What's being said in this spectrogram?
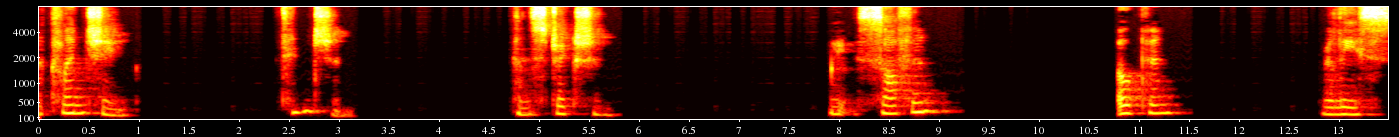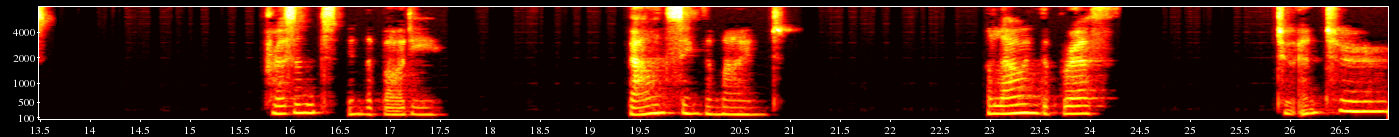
a clenching, tension, constriction. We soften, open, release, present in the body, balancing the mind, allowing the breath to enter,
